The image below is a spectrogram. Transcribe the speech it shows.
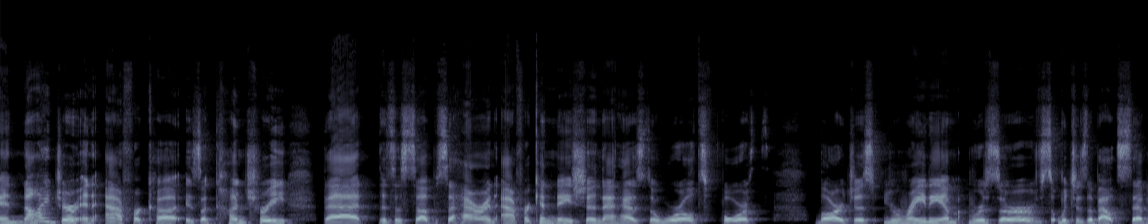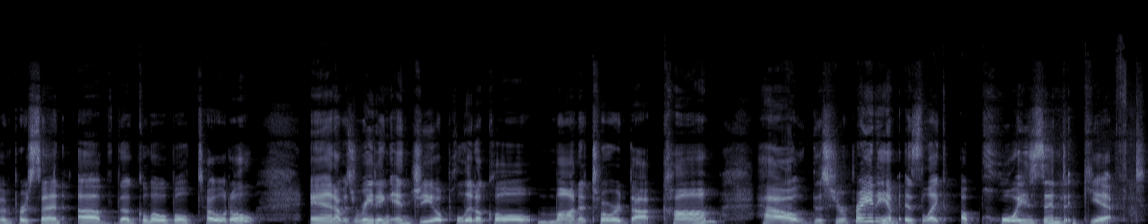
And Niger in Africa is a country that is a sub Saharan African nation that has the world's fourth largest uranium reserves, which is about 7% of the global total. And I was reading in geopoliticalmonitor.com how this uranium is like a poisoned gift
